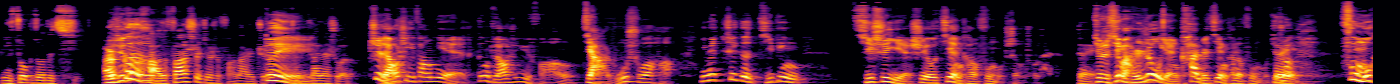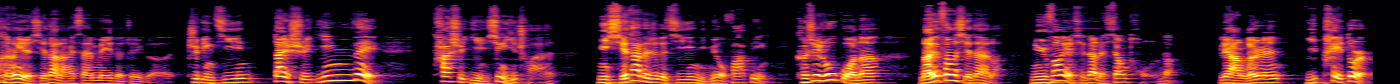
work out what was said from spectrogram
你做不做得起？而更好的方式就是防大于治，对就你刚才说的治疗是一方面，更主要是预防。假如说哈，因为这个疾病其实也是由健康父母生出来的，对，就是起码是肉眼看着健康的父母，就是说父母可能也携带了 SMA 的这个致病基因，但是因为它是隐性遗传，你携带了这个基因，你没有发病。可是如果呢，男方携带了，女方也携带了相同的，两个人一配对儿，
